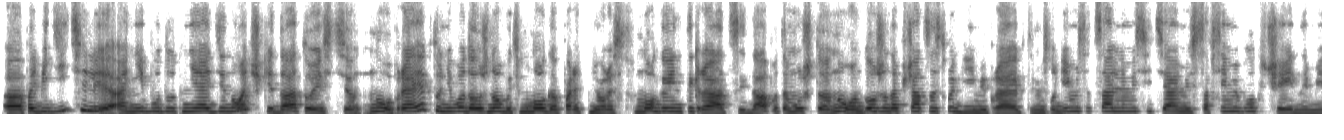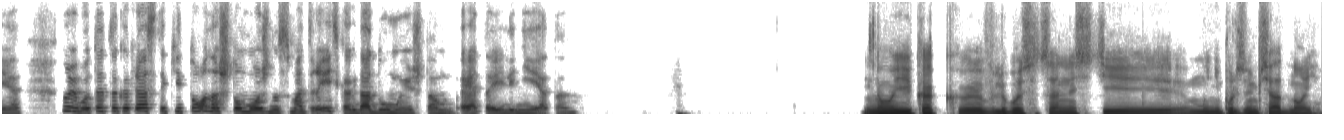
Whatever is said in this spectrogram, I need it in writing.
а, победители, они будут не одиночки, да, то есть, э, ну, проект, у него должно быть много партнерств, много интеграций, да, потому что, ну, он должен общаться с другими проектами, с другими социальными сетями, со всеми блокчейнами. Ну, и вот это как раз таки то, на что можно смотреть, когда думаешь, там, это или не это. Ну и как э, в любой социальной сети, мы не пользуемся одной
